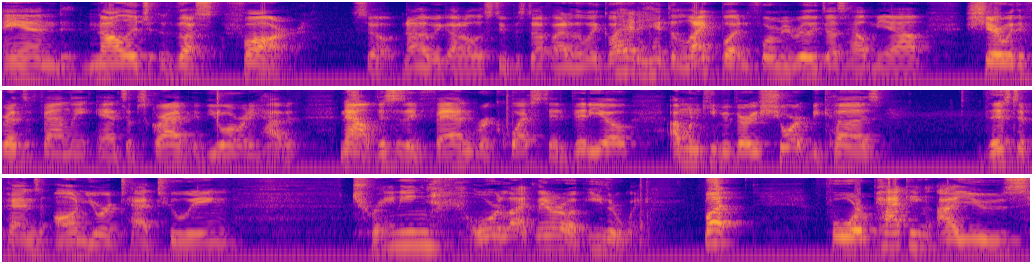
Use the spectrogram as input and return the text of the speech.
and knowledge thus far. So, now that we got all the stupid stuff out of the way, go ahead and hit the like button for me. It really does help me out share with your friends and family, and subscribe if you already haven't. Now, this is a fan requested video. I'm going to keep it very short because this depends on your tattooing training or lack thereof, either way. But for packing, I use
